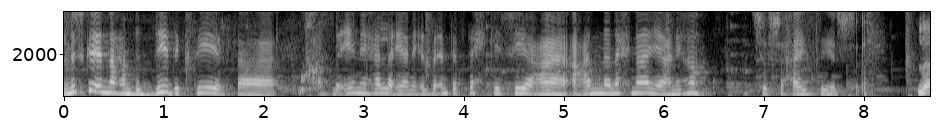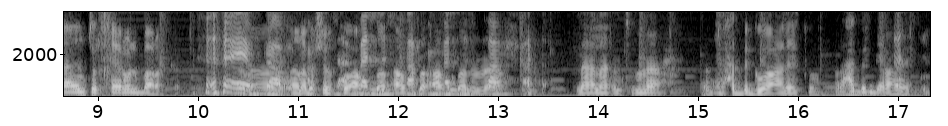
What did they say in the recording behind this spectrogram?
المشكلة إنها عم بتزيد كثير فحتلاقيني هلأ يعني إذا أنت بتحكي شيء عنا نحن يعني ها. شوف شو حيصير لا أنتم الخير والبركة إيه، أنا- برافو. أنا بشوفكم بلش أفضل صح. ناس. لا لا أنتم مناح أنتم حد بيقوى عليكم ولا حد بيقدر عليكم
